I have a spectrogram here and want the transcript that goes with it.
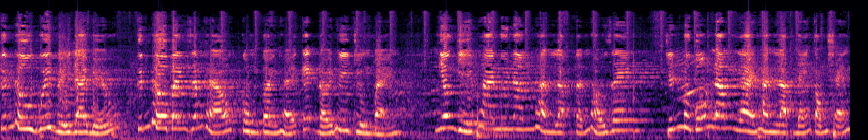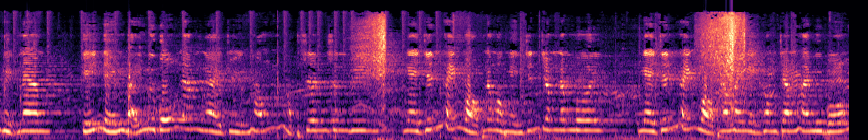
kính thưa quý vị đại biểu, kính thưa ban giám khảo cùng toàn thể các đội thi trường bạn nhân dịp 20 năm thành lập tỉnh Hậu Giang 94 năm ngày thành lập Đảng Cộng sản Việt Nam, kỷ niệm 74 năm ngày truyền thống học sinh sinh viên, ngày 9 tháng 1 năm 1950 ngày 9 tháng 1 năm 2024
